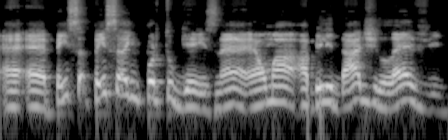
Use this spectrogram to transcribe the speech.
é, é, pensa, pensa em português, né? É uma habilidade leve.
